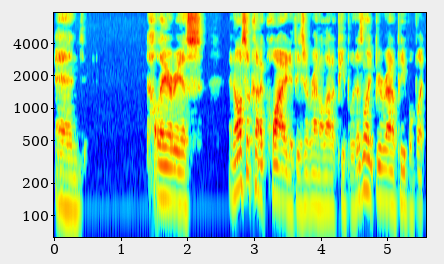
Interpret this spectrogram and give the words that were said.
and hilarious and also kind of quiet if he's around a lot of people. He doesn't like to be around people, but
